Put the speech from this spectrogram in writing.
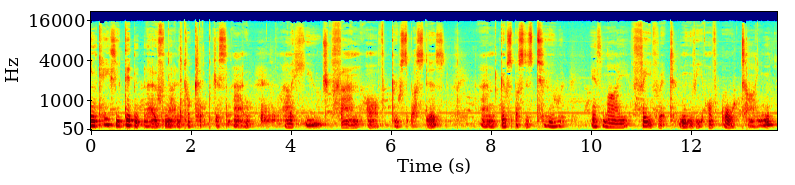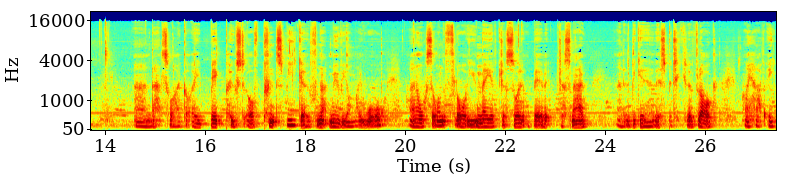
In case you didn't know from that little clip just now, I'm a huge fan of Ghostbusters, and Ghostbusters 2 is my favourite movie of all time, and that's why I got a big poster of Prince Vigo from that movie on my wall, and also on the floor. You may have just saw a little bit of it just now, and at the beginning of this particular vlog, I have a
